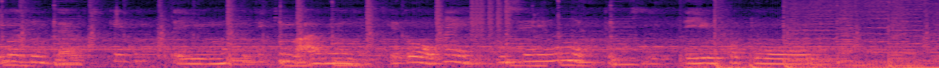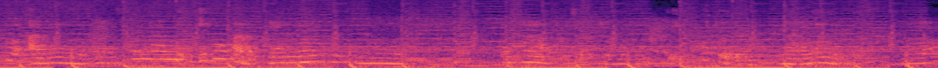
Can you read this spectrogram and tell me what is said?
色全体をつけるっていう目的もあるんですけど、はい。補正の目的っていうこともあるのでそんなに色が全面的に出さなくちゃいけないっていうことでもないんですよね。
